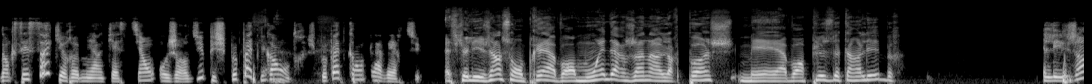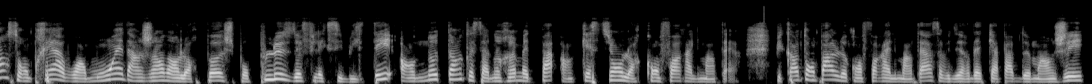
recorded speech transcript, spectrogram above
Donc c'est ça qui est remis en question aujourd'hui. Puis je peux pas être contre. Je peux pas être contre la vertu. Est-ce que les gens sont prêts à avoir moins d'argent dans leur poche, mais avoir plus de temps libre? Les gens sont prêts à avoir moins d'argent dans leur poche pour plus de flexibilité en notant que ça ne remette pas en question leur confort alimentaire. Puis quand on parle de confort alimentaire, ça veut dire d'être capable de manger,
